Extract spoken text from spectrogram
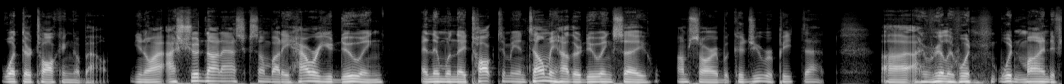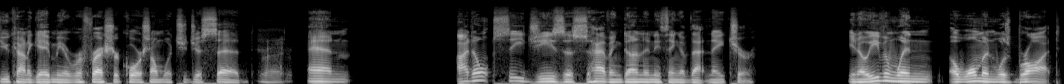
what they're talking about. You know, I, I should not ask somebody, How are you doing? And then when they talk to me and tell me how they're doing, say, I'm sorry, but could you repeat that? Uh, I really wouldn't wouldn't mind if you kind of gave me a refresher course on what you just said. Right. And I don't see Jesus having done anything of that nature. You know, even when a woman was brought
